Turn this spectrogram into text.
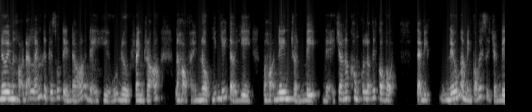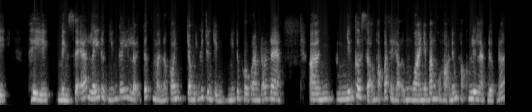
nơi mà họ đã lãnh được cái số tiền đó để hiểu được rành rõ là họ phải nộp những giấy tờ gì và họ nên chuẩn bị để cho nó không có lỡ cái cơ hội. Tại vì nếu mà mình có cái sự chuẩn bị thì mình sẽ lấy được những cái lợi tức mà nó có trong những cái chương trình những cái program đó ra à, những cơ sở họ có thể họ, ngoài nhà băng của họ nếu họ không liên lạc được đó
